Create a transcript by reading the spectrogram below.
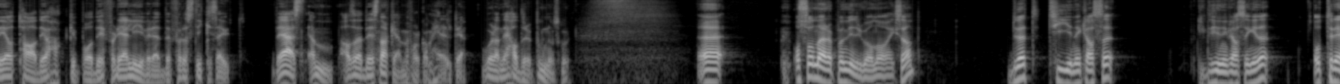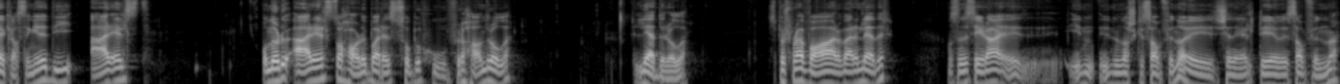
de og ta de og hakke på de, for de er livredde for å stikke seg ut. Det, er, altså, det snakker jeg med folk om hele tida. Hvordan de hadde det på ungdomsskolen. Eh, og sånn er det på en videregående òg, ikke sant? Du vet, tiendeklasse Tiendeklassingene og treklassingene, de er eldst. Og når du er eldst, så har du bare så behov for å ha en rolle. Lederrolle. Spørsmålet er hva er å være en leder? Og som de sier da, i, i, det norske samfunnet, og i, generelt i, i samfunnene,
